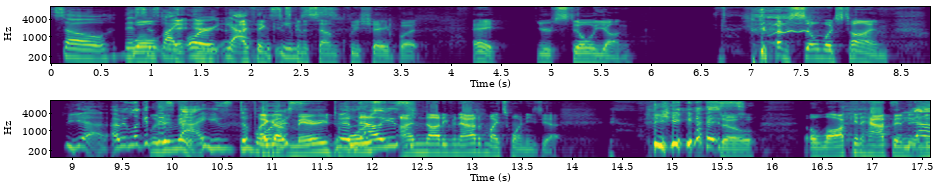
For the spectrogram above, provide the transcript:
so this Well, is like and- or and yeah I think it's gonna sound cliche, but hey, you're still young. you have so much time. yeah i mean look at Look this at guy he's divorced I got married, divorced. he's- I'm not even out of my twenties yet. Yes. So a lot can happen you in a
